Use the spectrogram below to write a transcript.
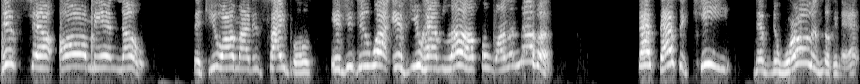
this shall all men know that you are my disciples if you do what? If you have love for one another. That, that's the key the, the world is looking at.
